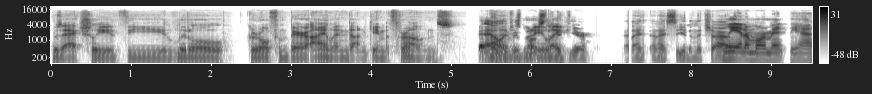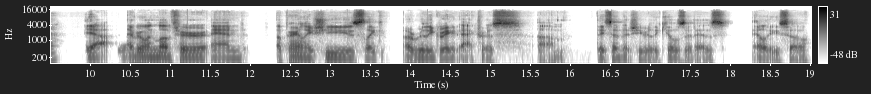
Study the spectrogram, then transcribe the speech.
was actually the little girl from Bear Island on Game of Thrones. Yeah, Alan everybody like here, and I and I see it in the chat. Lyanna Mormont. Yeah. Yeah, everyone loved her, and apparently she's like a really great actress. Um, they said that she really kills it as Ellie, so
